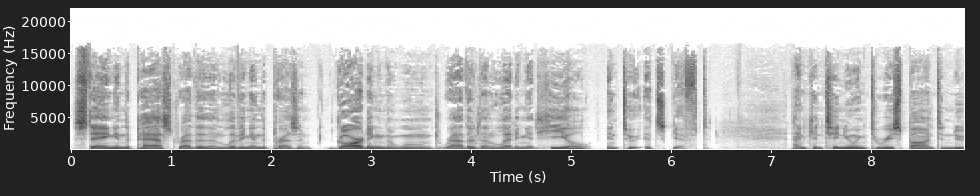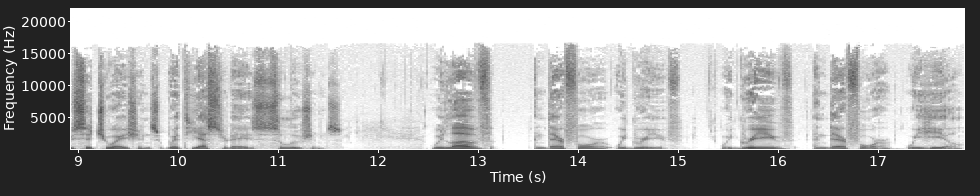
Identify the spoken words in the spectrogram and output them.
staying in the past rather than living in the present, guarding the wound rather than letting it heal into its gift, and continuing to respond to new situations with yesterday's solutions. We love and therefore we grieve. We grieve and therefore we heal.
